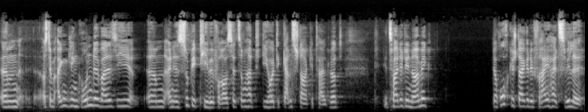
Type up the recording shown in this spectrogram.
Ähm, aus dem eigentlichen Grunde, weil sie ähm, eine subjektive Voraussetzung hat, die heute ganz stark geteilt wird. Die zweite Dynamik, der hochgesteigerte Freiheitswille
